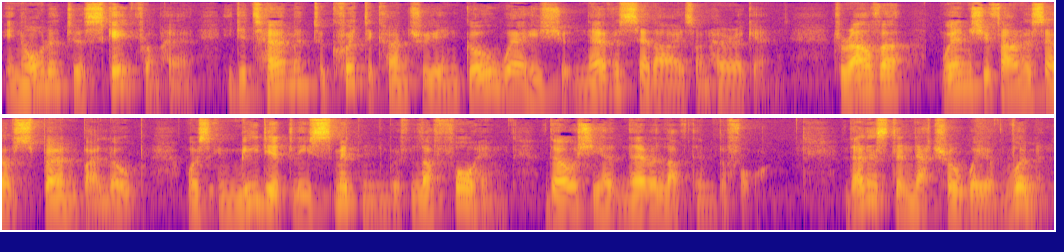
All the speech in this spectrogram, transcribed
in order to escape from her, he determined to quit the country and go where he should never set eyes on her again. Torralva, when she found herself spurned by Lope, was immediately smitten with love for him, though she had never loved him before. That is the natural way of women,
